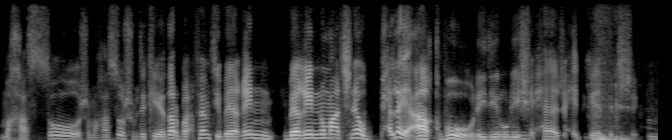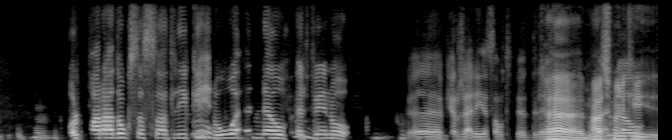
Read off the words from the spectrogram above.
ما خاصوش ما خاصوش. بدا كيهضر فهمتي باغيين باغيين إنه ما عرفت شنو بحال يعاقبوه ولا يديروا ليه شي حاجة حيت قال داك الشيء. والبارادوكس الصات اللي كاين هو أنه في 2000 و- آه، كيرجع ليا صوت الدراري آه ما عرفتش كي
